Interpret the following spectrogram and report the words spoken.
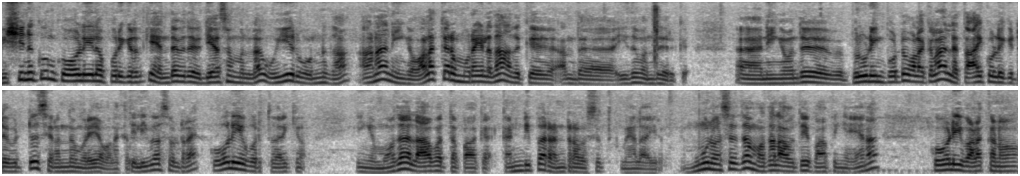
மிஷினுக்கும் கோழியில் பொறிக்கிறதுக்கு எந்தவித வித்தியாசமும் இல்லை. உயிர் ஒன்று தான் ஆனால் நீங்கள் வளர்க்குற முறையில் தான் அதுக்கு அந்த இது வந்து இருக்குது அஹ் நீங்க வந்து ப்ரூடிங் போட்டு வளர்க்கலாம் இல்ல தாய்க்கோழி கிட்ட விட்டு சிறந்த முறையா வளர்க்கலாம். தெளிவா சொல்றேன் கோழியை பொறுத்த வரைக்கும் நீங்க முத லாபத்தை பார்க்க கண்டிப்பா ரெண்டரை வருஷத்துக்கு மேல ஆயிரும். மூணு வருஷத்துக்கு தான் முத லாபத்தையே பார்ப்பீங்க. ஏன்னா கோழி வளர்க்கணும்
